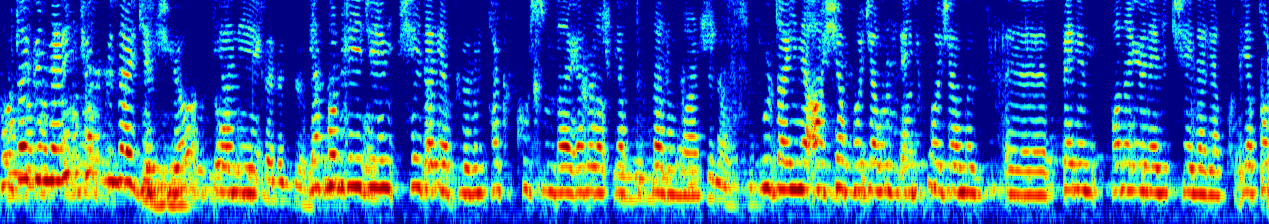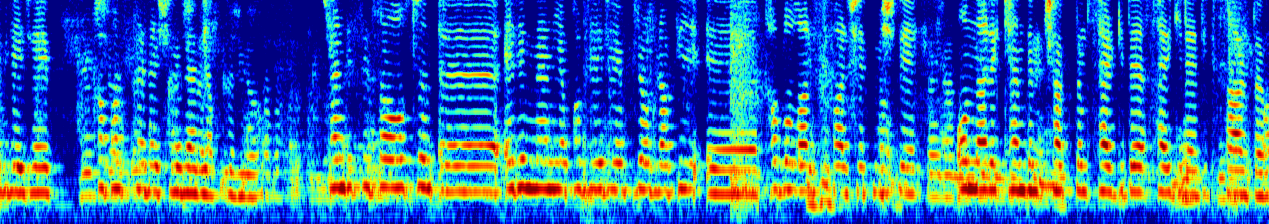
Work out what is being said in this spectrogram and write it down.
burada günlerim çok güzel geçiyor. Yani yapabileceğim şeyler yapıyorum. Takı kursunda yap- yaptıklarım var. Burada yine ahşap hocamız, Elif hocamız e, benim bana yönelik şeyler yap, yapabileceğim kapasitede şeyler yaptırıyor. Kendisi sağ olsun e, elimden yapabileceğim filografi e, tablolar sipariş etmişti. Onları kendim çaktım, sergide sergiledik, sardım.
